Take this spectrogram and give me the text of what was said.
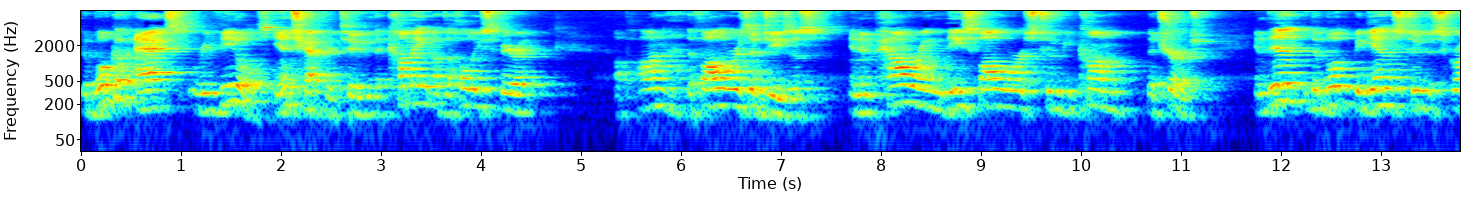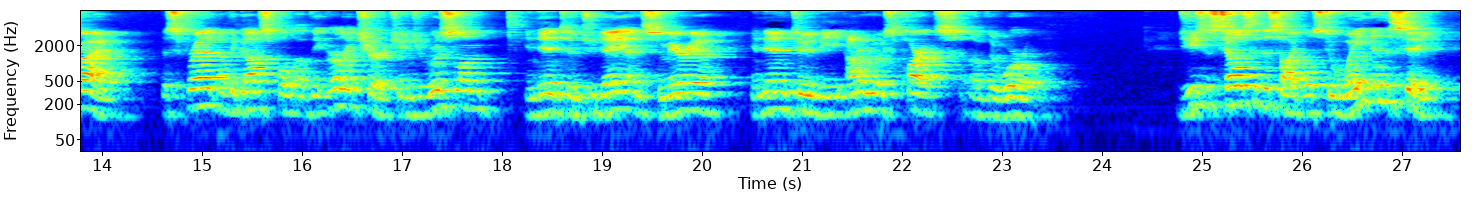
the book of Acts reveals in chapter 2 the coming of the Holy Spirit upon the followers of Jesus and empowering these followers to become the church. And then the book begins to describe the spread of the gospel of the early church in Jerusalem and then to Judea and Samaria and then to the outermost parts of the world. Jesus tells the disciples to wait in the city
